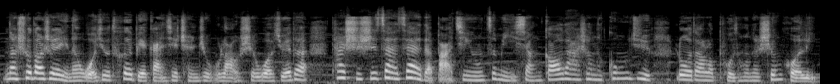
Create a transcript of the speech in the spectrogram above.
那说到这里呢，我就。特别感谢陈志武老师，我觉得他实实在在的把金融这么一项高大上的工具落到了普通的生活里。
